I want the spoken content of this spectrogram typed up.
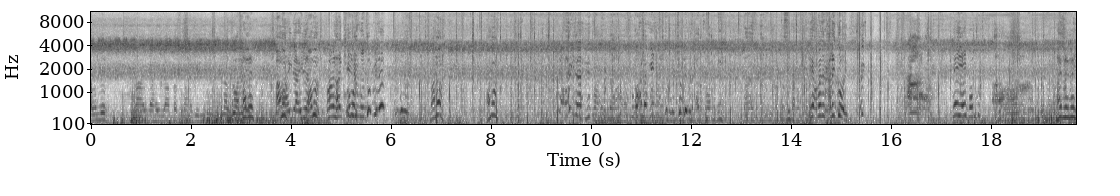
আলমগীর। লাই লাই লাম তা সুবানা না জোয়াল মিন মামুন লাই লাই লাম মামুন আমাদের গাড়ি কই? এই এই বন্ধু। ভাই ভাই ভাই।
